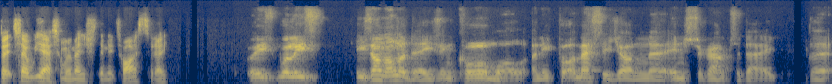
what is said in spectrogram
but so yes, so we're mentioning it twice today. Well, he's, well, he's he's on holidays in Cornwall, and he put a message on uh, Instagram today that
